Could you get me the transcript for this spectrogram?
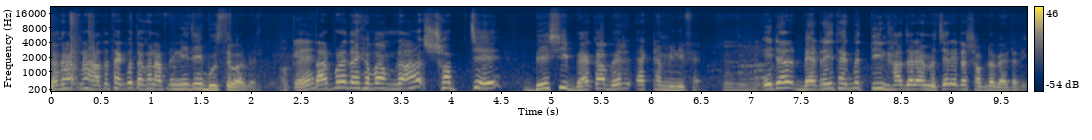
যখন আপনার হাতে থাকবে তখন আপনি নিজেই বুঝতে পারবেন। ওকে। তারপরে দেখাবো আমরা সবচেয়ে বেশি ব্যাকআপের একটা মিনি ফ্যান। এটার ব্যাটারি থাকবে তিন হাজার এমএচ এর এটা সবটা ব্যাটারি।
